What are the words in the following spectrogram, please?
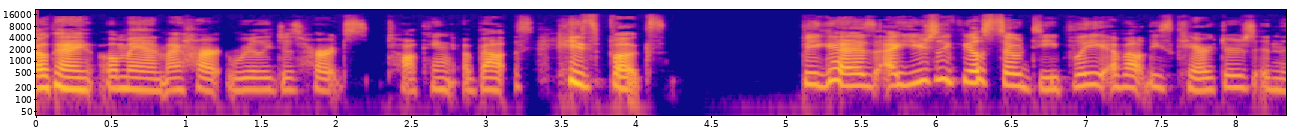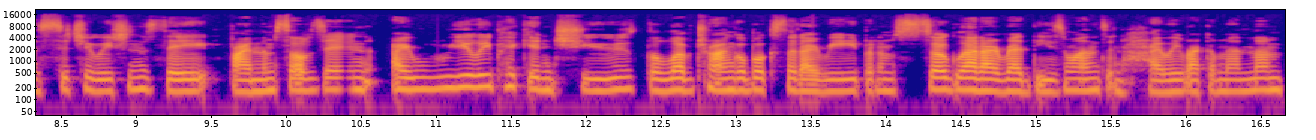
Okay. Oh man, my heart really just hurts talking about these books because I usually feel so deeply about these characters and the situations they find themselves in. I really pick and choose the love triangle books that I read, but I'm so glad I read these ones and highly recommend them.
